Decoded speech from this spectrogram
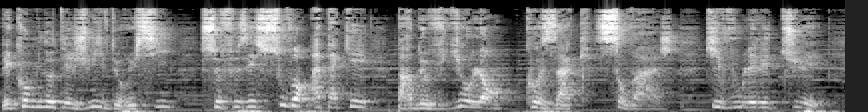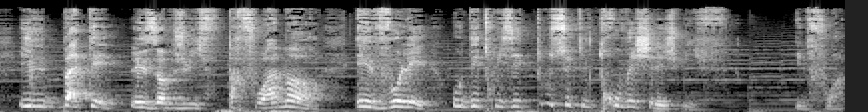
les communautés juives de Russie se faisaient souvent attaquer par de violents cosaques sauvages qui voulaient les tuer. Ils battaient les hommes juifs, parfois à mort, et volaient ou détruisaient tout ce qu'ils trouvaient chez les juifs. Une fois,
